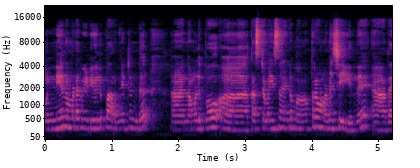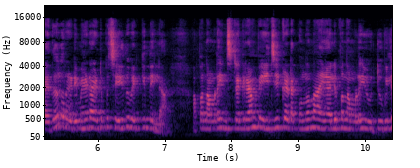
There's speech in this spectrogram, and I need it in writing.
മുന്നേ നമ്മുടെ വീഡിയോയിൽ പറഞ്ഞിട്ടുണ്ട്. നമ്മളിപ്പോൾ കസ്റ്റമൈസ് ആയിട്ട് മാത്രമാണ് ചെയ്യുന്നത്. അതായത് റെഡിമെയ്ഡ് ആയിട്ട് ഇപ്പോൾ ചെയ്ത് വെക്കുന്നില്ല. അപ്പം നമ്മുടെ ഇൻസ്റ്റാഗ്രാം പേജിൽ കിടക്കുന്നതായാലും ഇപ്പം നമ്മൾ യൂട്യൂബിൽ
